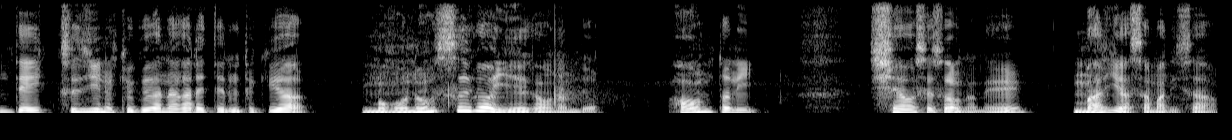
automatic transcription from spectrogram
で、XG の曲が流れてる時は、ものすごい笑顔なんだよ。本当に幸せそうなね、マリア様にさ、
